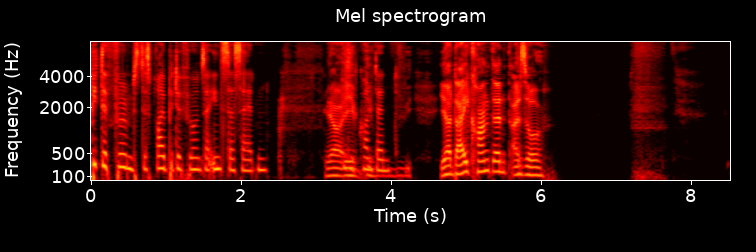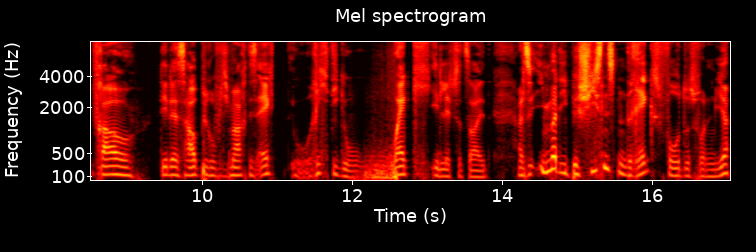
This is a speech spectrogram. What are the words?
Bitte filmst, das brauche ich bitte für unsere Insta-Seiten. Ja, Bisschen ich, ich, Content. ja, dein Content, also Frau, die das hauptberuflich macht, ist echt richtig wack in letzter Zeit. Also immer die beschissensten Drecksfotos von mir,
